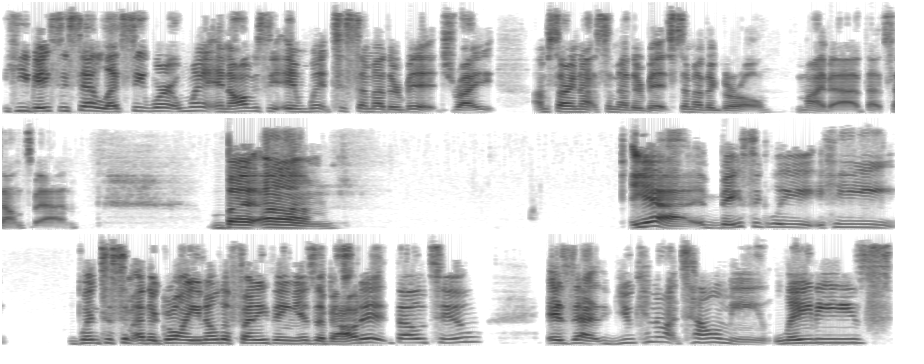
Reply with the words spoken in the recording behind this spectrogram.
he basically said let's see where it went. And obviously it went to some other bitch right? I'm sorry not some other bitch some other girl. My bad that sounds bad but um yeah basically he went to some other girl. And you know the funny thing is about it though too is that you cannot tell me ladies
